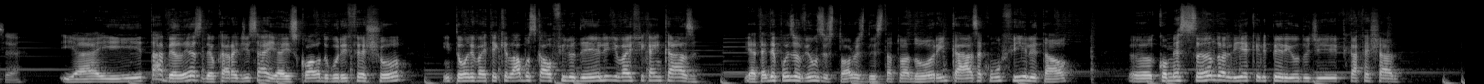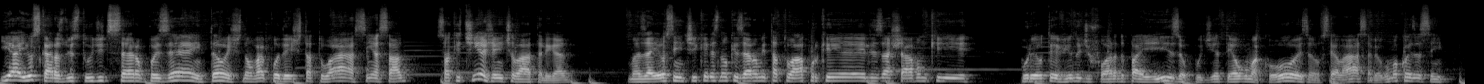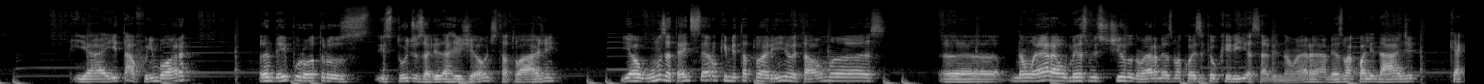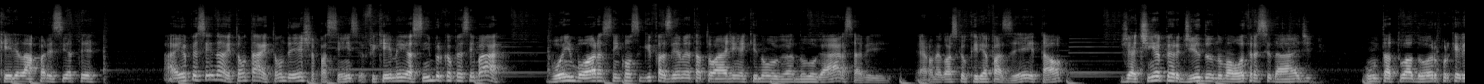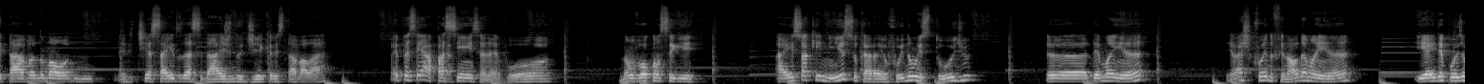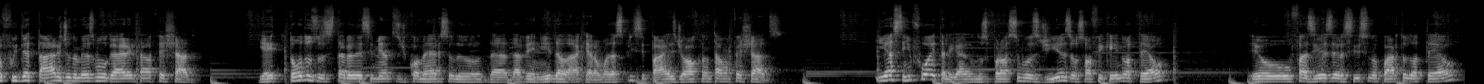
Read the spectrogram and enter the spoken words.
E aí, tá, beleza. Daí o cara disse, aí, a escola do guri fechou, então ele vai ter que ir lá buscar o filho dele e vai ficar em casa. E até depois eu vi uns stories desse tatuador em casa com o filho e tal, ah, começando ali aquele período de ficar fechado. E aí os caras do estúdio disseram, pois é, então a gente não vai poder te tatuar assim, assado. Só que tinha gente lá, tá ligado? Mas aí eu senti que eles não quiseram me tatuar porque eles achavam que por eu ter vindo de fora do país eu podia ter alguma coisa, ou sei lá, sabe? Alguma coisa assim. E aí tá, fui embora. Andei por outros estúdios ali da região de tatuagem. E alguns até disseram que me tatuariam e tal, mas. ah, não era o mesmo estilo, não era a mesma coisa que eu queria, sabe? Não era a mesma qualidade que aquele lá parecia ter. Aí eu pensei, não, então tá, então deixa, paciência. Eu fiquei meio assim porque eu pensei, bah, vou embora sem conseguir fazer a minha tatuagem aqui no lugar, no lugar, sabe? Era um negócio que eu queria fazer e tal. Já tinha perdido numa outra cidade um tatuador porque ele tava numa. Ele tinha saído da cidade no dia que eu estava lá. Aí pensei, ah, paciência, né? Vou. Não vou conseguir. Aí só que nisso, cara, eu fui num estúdio ah, de manhã. Eu acho que foi no final da manhã. E aí depois eu fui de tarde no mesmo lugar ele tava fechado. E aí todos os estabelecimentos de comércio do- da, da avenida lá, que era uma das principais de Auckland, estavam fechados. E assim foi, tá ligado? Nos próximos dias eu só fiquei no hotel. Eu fazia exercício no quarto do hotel.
